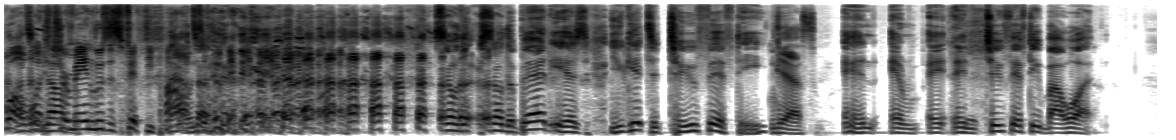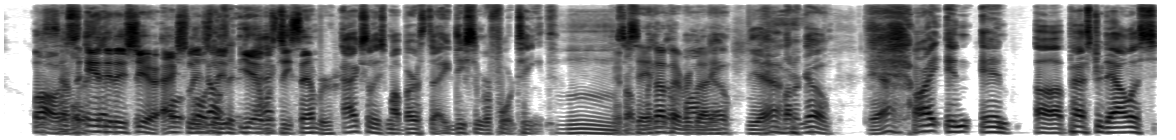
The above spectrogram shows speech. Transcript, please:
well, that's when enough. Germaine loses 50 pounds, so the so the bet is you get to 250 Yes. and and and 250 by what? Oh, it's the end of this year. Actually, oh, it's no, it- yeah, it was actually- December. Actually, it's my birthday, December 14th. Mm, so Save up, everybody. bongo. Yeah. Better go. Yeah. All right, and and uh, Pastor Dallas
